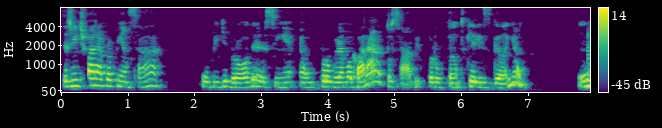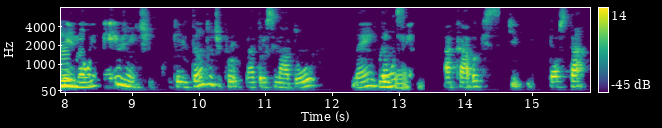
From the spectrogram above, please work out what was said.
Se a gente parar para pensar, o Big Brother, assim, é, é, um programa barato, sabe? Por tanto que eles ganham. Um uhum. milhão e meio, gente. Aquele tanto de patrocinador. Né? Então, Pois é. assim, acaba que, que posso estar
